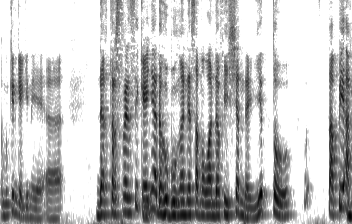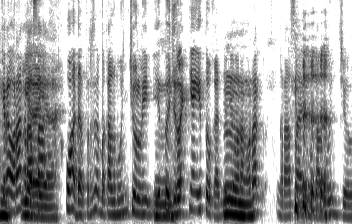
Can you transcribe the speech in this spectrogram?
mungkin kayak gini ya. eh, Doctor Strange sih kayaknya ada hubungannya sama WandaVision deh gitu. Tapi akhirnya orang Iya, ngerasa iya. wah Doctor Strange bakal muncul nih. Itu Hmm. jeleknya itu kan. Jadi Hmm. orang-orang ngerasa itu bakal muncul.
